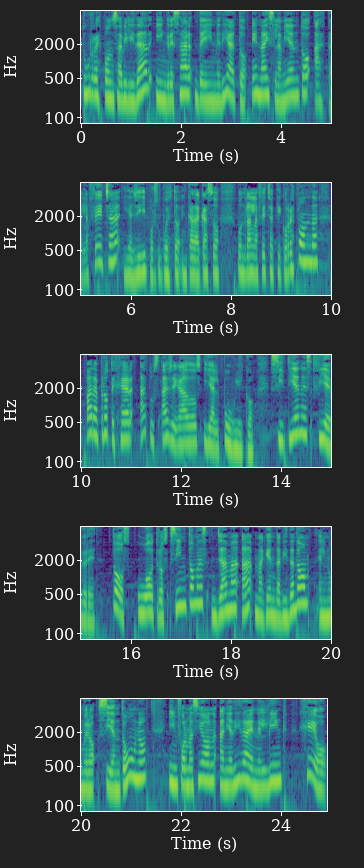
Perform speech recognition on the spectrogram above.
tu responsabilidad ingresar de inmediato en aislamiento hasta la fecha y allí, por supuesto, en cada caso pondrán la fecha que corresponda para proteger a tus allegados y al público. Si tienes fiebre, tos u otros síntomas, llama a Maguen David Adom, el número 101. Información añadida en el link geo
